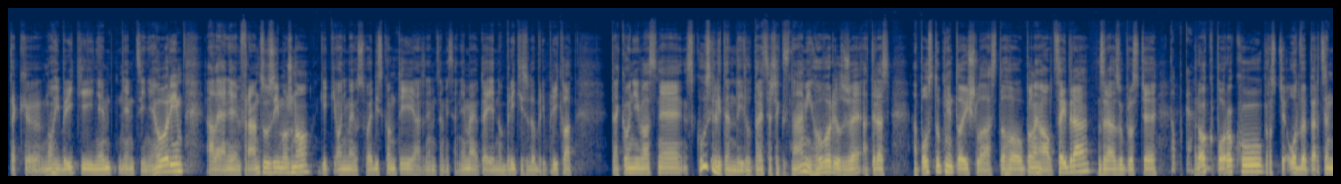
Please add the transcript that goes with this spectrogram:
tak e, mnohí Briti, Nem, Nemci nehovorím, ale ja neviem, Francúzi možno, oni majú svoje diskonty a s Nemcami sa nemajú, to je jedno, Briti sú dobrý príklad, tak oni vlastne skúsili ten Lidl, predsa však známy hovoril, že a teraz a postupne to išlo a z toho úplného outsidera zrazu proste Topka. rok po roku, proste o 2%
